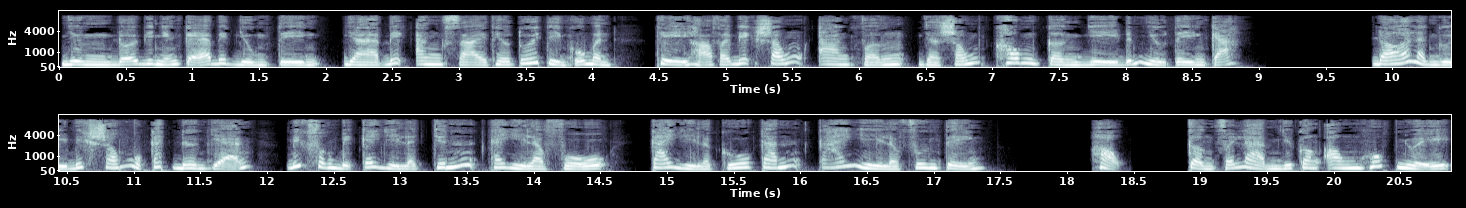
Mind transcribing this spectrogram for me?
nhưng đối với những kẻ biết dùng tiền và biết ăn xài theo túi tiền của mình, thì họ phải biết sống an phận và sống không cần gì đến nhiều tiền cả. Đó là người biết sống một cách đơn giản, biết phân biệt cái gì là chính, cái gì là phụ, cái gì là cứu cánh, cái gì là phương tiện. Học, cần phải làm như con ong hút nhụy,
